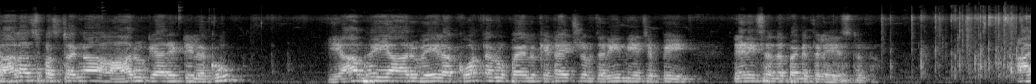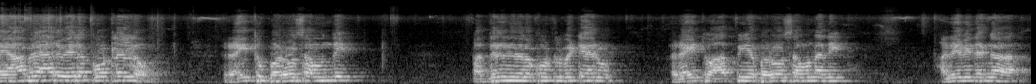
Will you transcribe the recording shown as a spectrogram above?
చాలా స్పష్టంగా ఆరు గ్యారెంటీలకు యాభై ఆరు వేల కోట్ల రూపాయలు కేటాయించడం జరిగింది అని చెప్పి నేను ఈ సందర్భంగా తెలియజేస్తున్నా. ఆ యాభై ఆరు వేల కోట్లలో రైతు భరోసా ఉంది. పద్దెనిమిది వేల కోట్లు పెట్టారు. రైతు ఆత్మీయ భరోసా ఉన్నది. అదేవిధంగా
